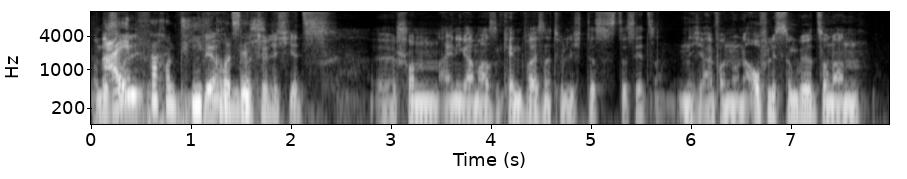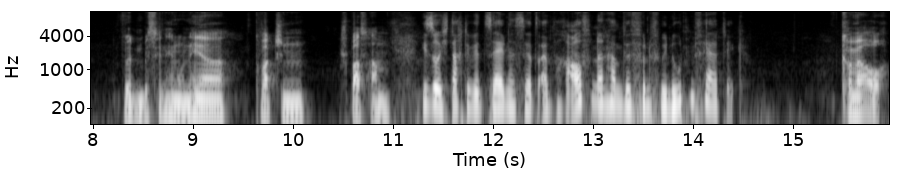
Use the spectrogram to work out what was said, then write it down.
und einfach und tiefgründig. Wer uns natürlich jetzt äh, schon einigermaßen kennt, weiß natürlich, dass das jetzt nicht einfach nur eine Auflistung wird, sondern wird ein bisschen hin und her quatschen, Spaß haben. Wieso? Ich dachte, wir zählen das jetzt einfach auf und dann haben wir fünf Minuten fertig. Können wir auch.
